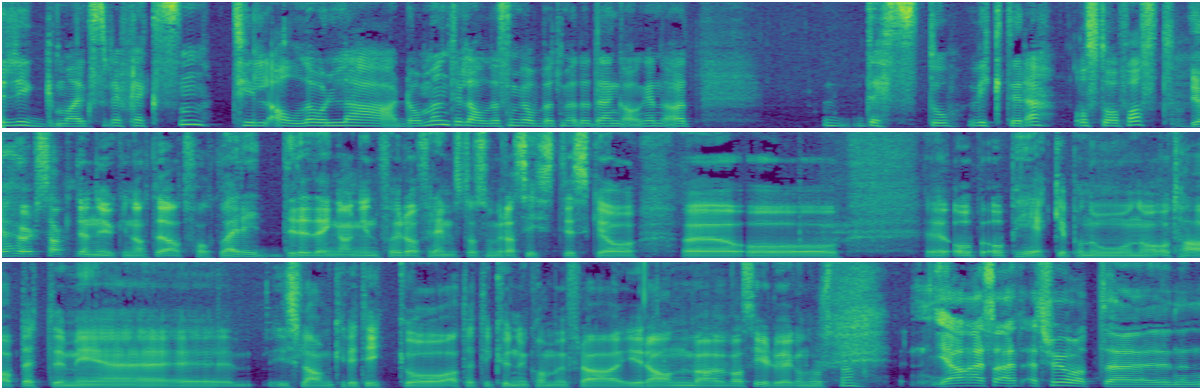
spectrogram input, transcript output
ryggmargsrefleksen til alle, og lærdommen til alle som jobbet med det den gangen, er desto viktigere å stå fast. Jeg har hørt sagt denne uken at, at folk var reddere den gangen for å fremstå som rasistiske og, og, og å, å, peke på noen og, og, ta opp dette med islamkritikk og at dette kunne komme fra Iran. Hva, hva sier du, Egon Holstad? Ja, altså, jeg, jeg, tror jo at uh, en,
